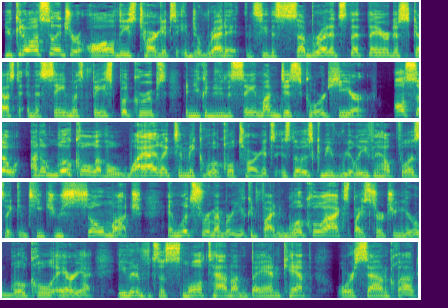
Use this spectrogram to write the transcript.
You can also enter all these targets into Reddit and see the subreddits that they are discussed and the same with Facebook groups and you can do the same on Discord here. Also, on a local level, why I like to make local targets is those can be really helpful as they can teach you so much. And let's remember, you can find local acts by searching your local area, even if it's a small town on Bandcamp or SoundCloud.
